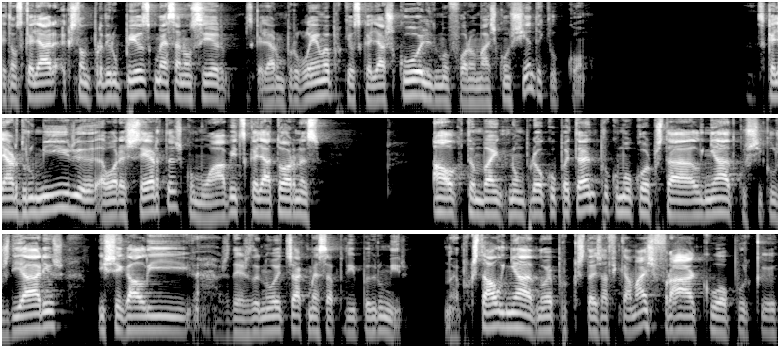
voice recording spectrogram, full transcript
Então, se calhar, a questão de perder o peso começa a não ser, se calhar, um problema, porque eu, se calhar, escolho de uma forma mais consciente aquilo que como. Se calhar, dormir eh, a horas certas, como hábito, se calhar, torna-se algo também que não me preocupa tanto, porque o meu corpo está alinhado com os ciclos diários e chega ali às 10 da noite já começa a pedir para dormir. Não é porque está alinhado, não é porque esteja a ficar mais fraco ou porque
